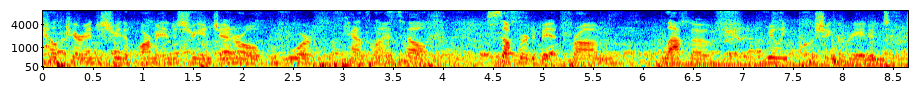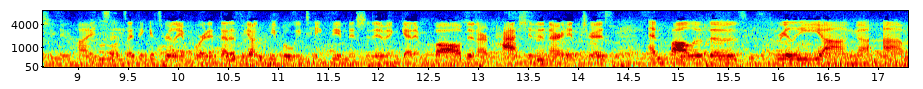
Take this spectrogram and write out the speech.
healthcare industry, the pharma industry in general, before Cannes Lions Health, suffered a bit from lack of really pushing creative to, to, new heights. And so I think it's really important that as young people we take the initiative and get involved in our passion and our interest and follow those really young um,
